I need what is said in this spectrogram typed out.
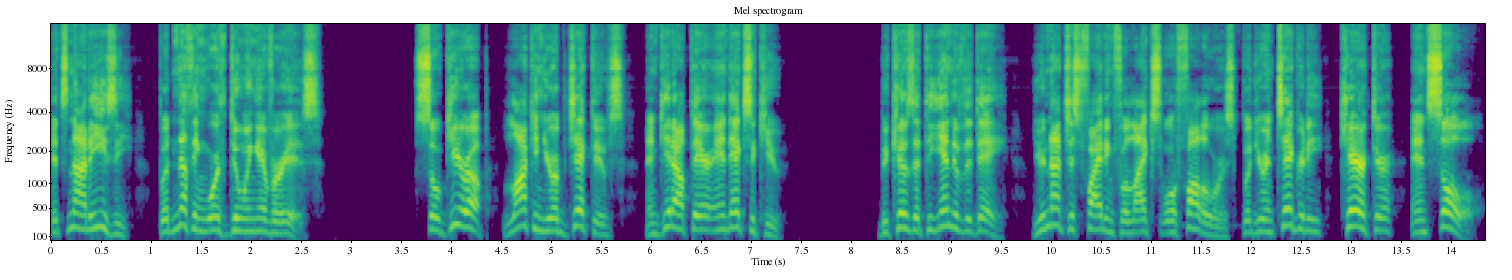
It's not easy, but nothing worth doing ever is. So gear up, lock in your objectives, and get out there and execute. Because at the end of the day, you're not just fighting for likes or followers, but your integrity, character, and soul.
